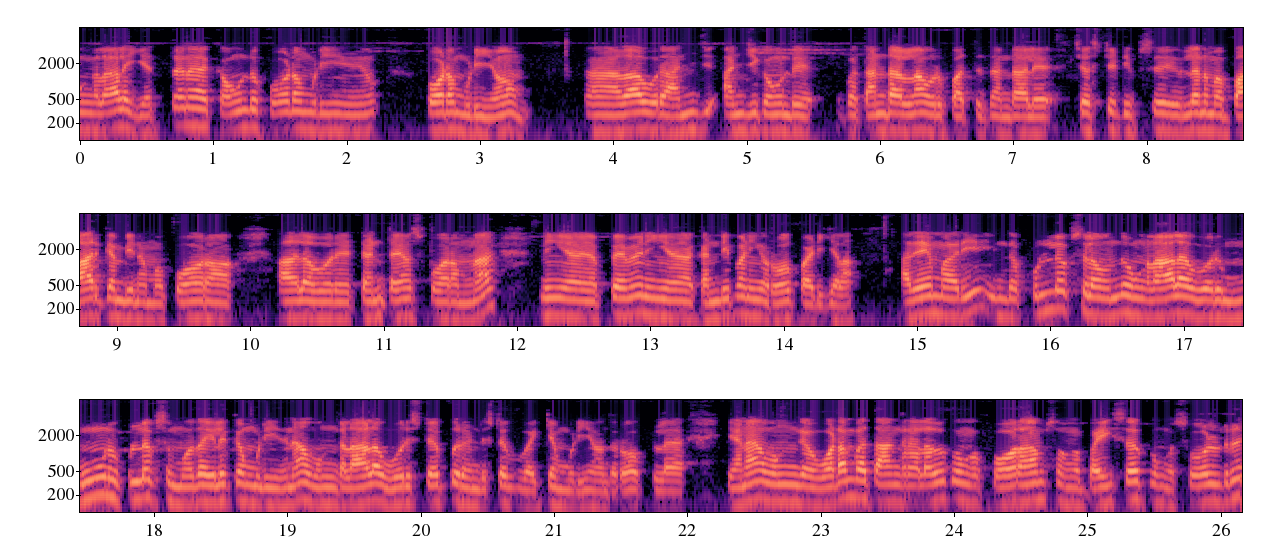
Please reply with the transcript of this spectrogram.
உங்களால் எத்தனை கவுண்டு போட முடியும் போட முடியும்? அதாவது ஒரு அஞ்சு அஞ்சு கவுண்டு இப்போ தண்டால்லாம் ஒரு பத்து தண்டால் செஸ்ட்டு டிப்ஸு இல்லை நம்ம பார் கம்பி நம்ம போகிறோம் அதில் ஒரு டென் டைம்ஸ் போகிறோம்னா நீங்கள் எப்போயுமே நீங்கள் கண்டிப்பாக நீங்கள் ரோப் அடிக்கலாம். அதே மாதிரி இந்த புல்லப்ஸில் வந்து உங்களால் ஒரு மூணு புல்லப்ஸ் முத இழுக்க முடியுதுன்னா உங்களால் ஒரு ஸ்டெப்பு ரெண்டு ஸ்டெப் வைக்க முடியும் அந்த ரோப்பில் ஏன்னா உங்கள் உடம்ப தாங்குற அளவுக்கு உங்கள் ஃபோர் ஆர்ம்ஸ் உங்கள் பைசப் உங்கள் ஷோல்ட்ரு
